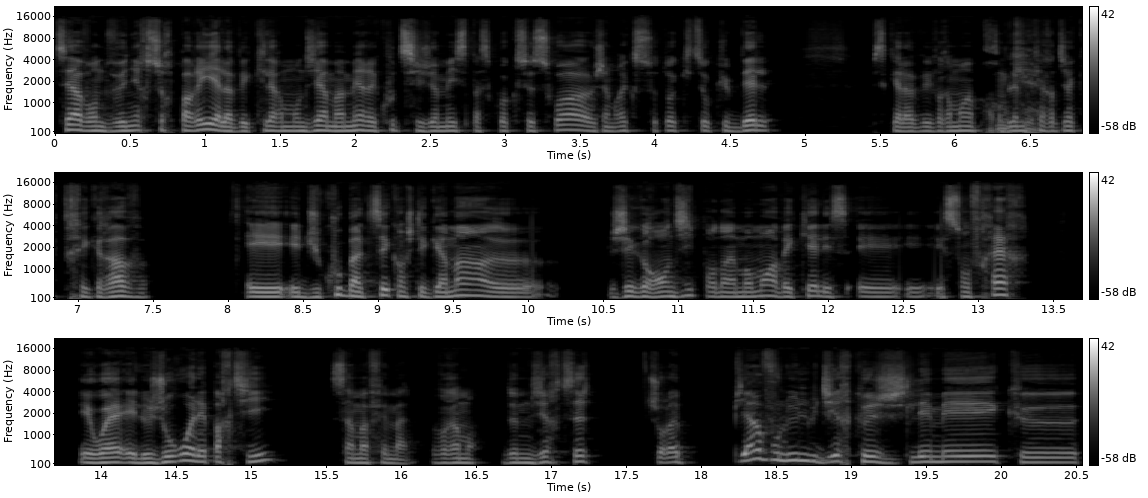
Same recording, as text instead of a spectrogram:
Tu sais, avant de venir sur Paris, elle avait clairement dit à ma mère, écoute, si jamais il se passe quoi que ce soit, j'aimerais que ce soit toi qui t'occupes d'elle, parce qu'elle avait vraiment un problème cardiaque très grave. Et, et, du coup, bah, tu sais, quand j'étais gamin, j'ai grandi pendant un moment avec elle et, et, et, son frère. Et ouais, et le jour où elle est partie, ça m'a fait mal, vraiment, de me dire, tu sais, j'aurais bien voulu lui dire que je l'aimais, que,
